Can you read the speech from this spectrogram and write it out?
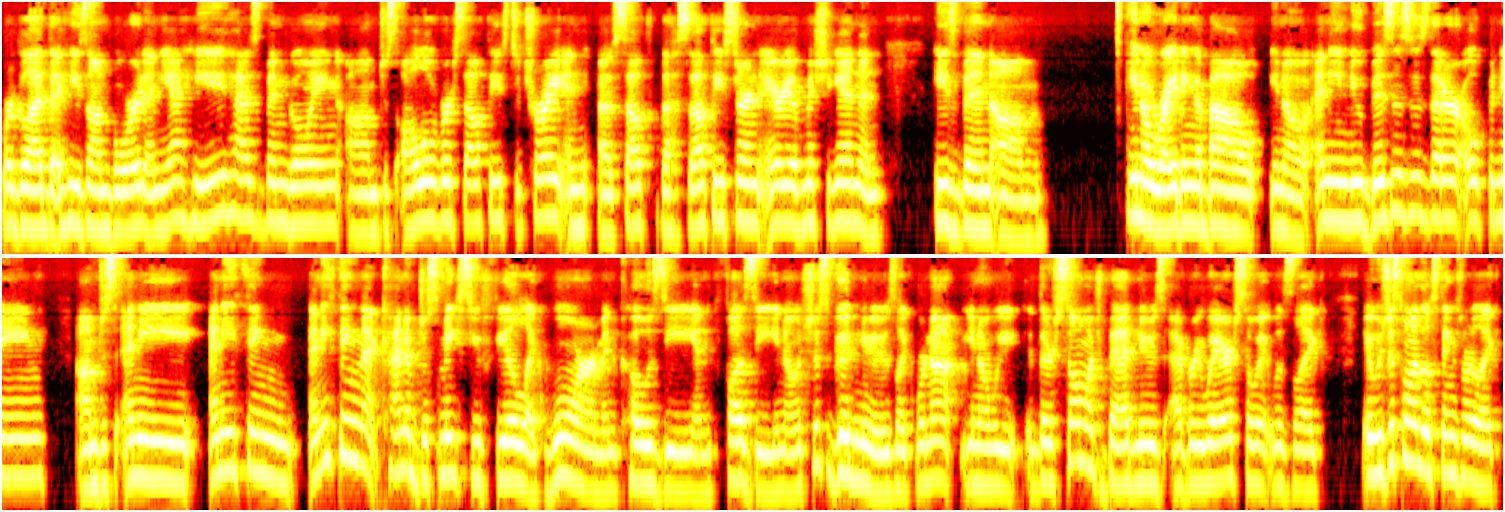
we're glad that he's on board. And yeah, he has been going um, just all over Southeast Detroit and uh, South the southeastern area of Michigan, and he's been um, you know writing about you know any new businesses that are opening um, just any anything anything that kind of just makes you feel like warm and cozy and fuzzy you know it's just good news. Like we're not you know we there's so much bad news everywhere. So it was like it was just one of those things where like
